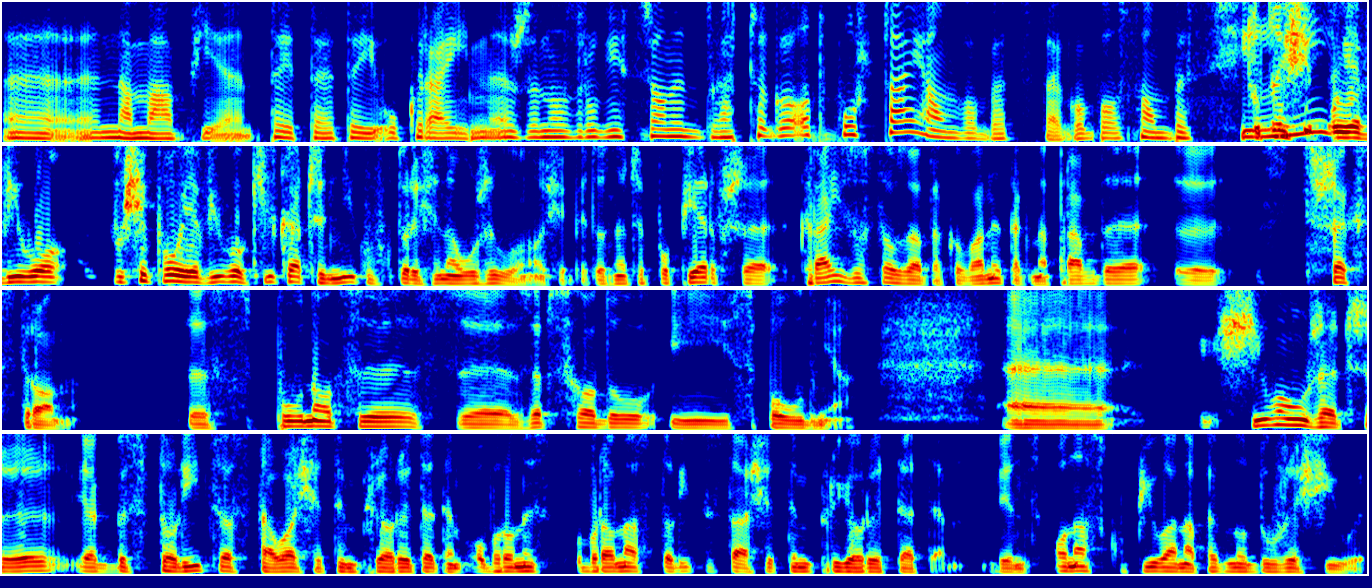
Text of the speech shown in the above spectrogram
e, na mapie tej, tej, tej Ukrainy, że no z drugiej strony dlaczego odpuszczają wobec tego, bo są bezsilni? Tutaj się pojawiło, tu się pojawiło kilka czynników, które się nałożyło na siebie. To znaczy, po pierwsze, kraj został zaatakowany tak naprawdę y, z trzech stron: z północy, z, ze wschodu i z południa. E, siłą rzeczy, jakby stolica stała się tym priorytetem, obrony, obrona stolicy stała się tym priorytetem, więc ona skupiła na pewno duże siły.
